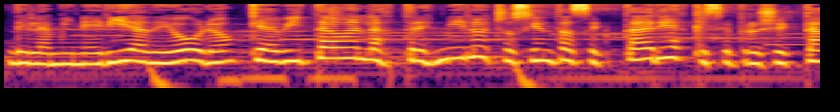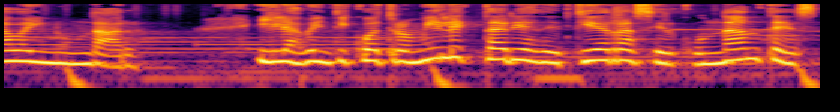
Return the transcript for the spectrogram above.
de la minería de oro que habitaban las 3.800 hectáreas que se proyectaba inundar y las 24.000 hectáreas de tierras circundantes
